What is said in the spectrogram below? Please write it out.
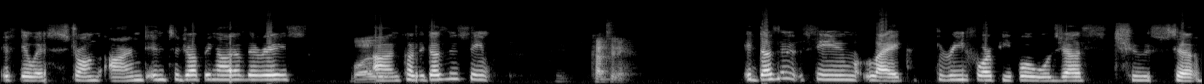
if they were strong armed into dropping out of the race. Well, Um, cause it doesn't seem, continue. it doesn't seem like three, four people will just choose to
